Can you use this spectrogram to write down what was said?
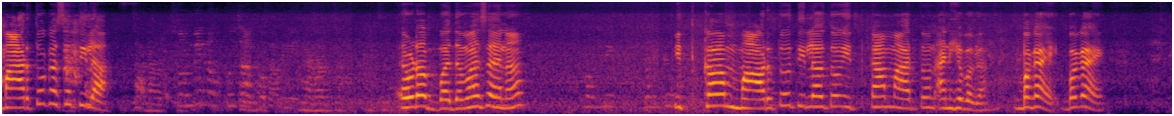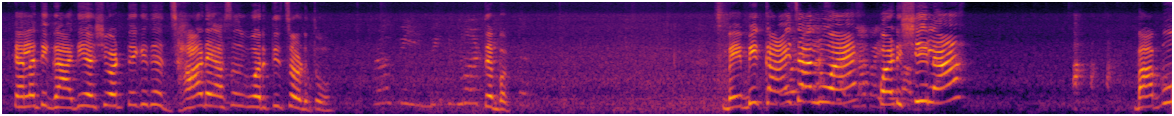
मारतो कसं तिला. एवढा बदमास आहे ना. इतका मारतो तिला तो इतका मारतो. आणि हे बघा बघाय बघाय. त्याला ती गादी अशी वाटते की ते झाड आहे असं वरती चढतो. ते बघ. बेबी काय चालू आहे? पडशील बाबू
